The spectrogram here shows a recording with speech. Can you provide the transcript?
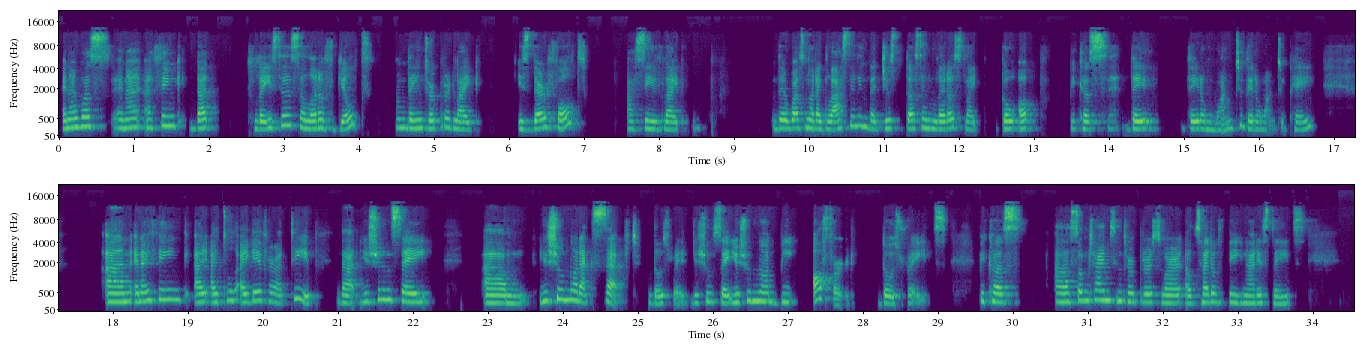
And I was, and I, I think that places a lot of guilt on the interpreter, like, is their fault? As if like there was not a glass ceiling that just doesn't let us like go up because they they don't want to they don't want to pay. And and i think i i told i gave her a tip that you shouldn't say um, you should not accept those rates. You should say you should not be offered those rates because uh, sometimes interpreters who are outside of the united states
